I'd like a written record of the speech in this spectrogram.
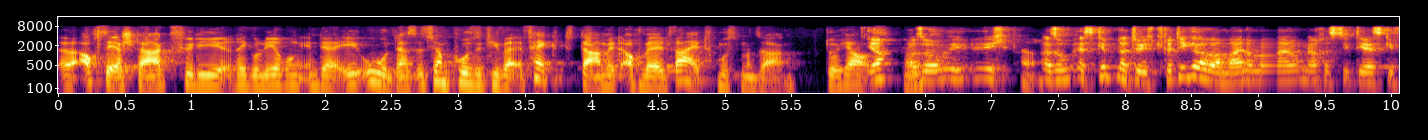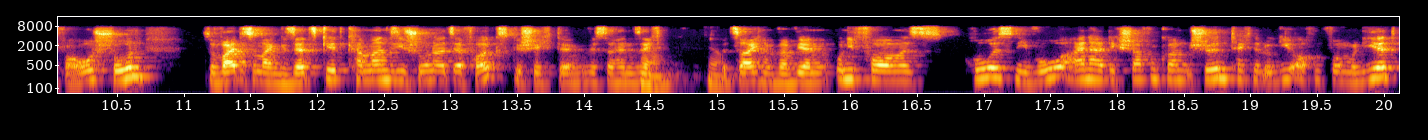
äh, auch sehr stark für die Regulierung in der EU. Das ist ja ein positiver Effekt, damit auch weltweit, muss man sagen. Durchaus. Ja, also ich, also es gibt natürlich Kritiker, aber meiner Meinung nach ist die DSGVO schon soweit es um ein Gesetz geht, kann man sie schon als Erfolgsgeschichte in gewisser Hinsicht ja, ja. bezeichnen, weil wir ein uniformes hohes Niveau einheitlich schaffen konnten, schön technologieoffen formuliert.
